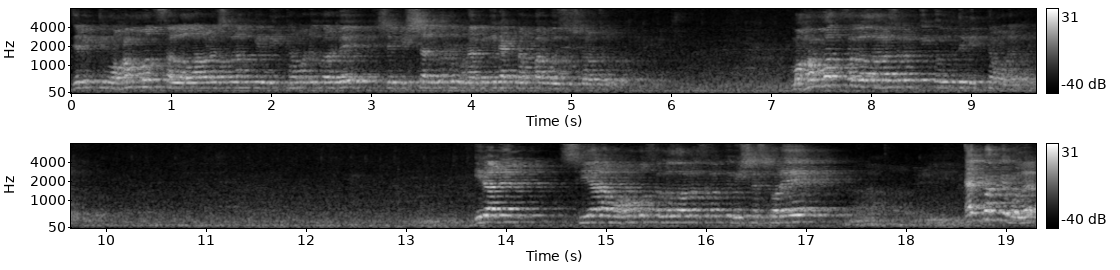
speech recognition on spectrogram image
যে ব্যক্তি মোহাম্মদ সাল্লামকে মিথ্যা মনে করবে, সে বিশ্বাসগত মুনাফিকির এক নাম্বার বৈশিষ্ট্য অর্জন করবে। মোহাম্মদ সাল্লামকে কেউ যদি মিথ্যা মনে করে। ইরানের সিয়ারা মোহাম্মদ আলাইহি সাল্লামকে বিশ্বাস করে? এক বাক্যে বলেন।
